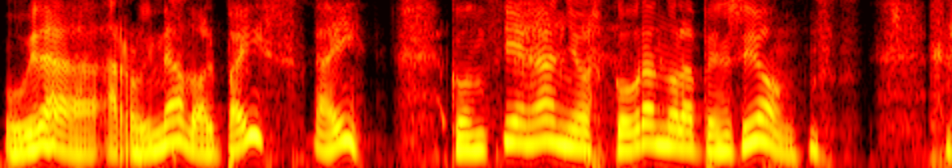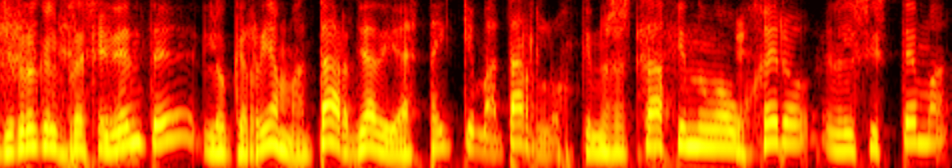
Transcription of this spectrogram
Hubiera arruinado al país ahí, con 100 años cobrando la pensión. Yo creo que el presidente lo querría matar, ya diría, hasta hay que matarlo, que nos está haciendo un agujero en el sistema.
